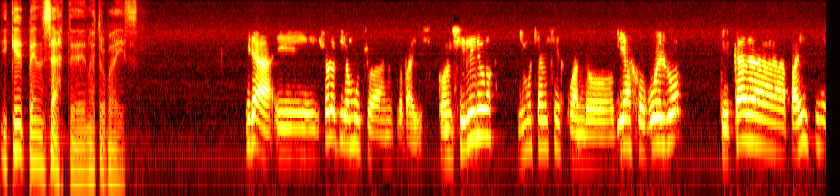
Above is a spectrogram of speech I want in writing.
y, qué pensaste de nuestro país? Mira, eh, yo lo quiero mucho a nuestro país. Considero, y muchas veces cuando viajo, vuelvo, que cada país tiene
